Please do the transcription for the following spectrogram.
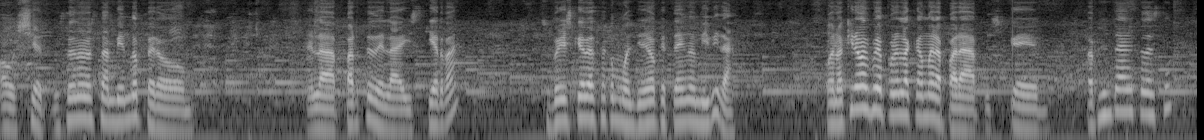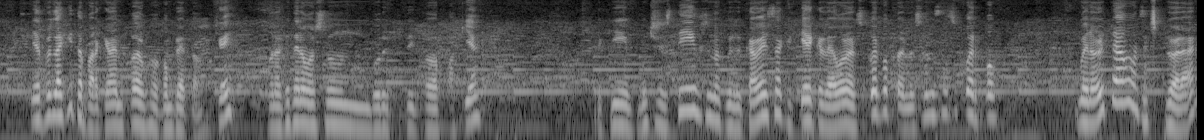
Oh shit, ustedes no lo están viendo, pero en la parte de la izquierda, superior izquierda está como el dinero que tengo en mi vida. Bueno, aquí nomás voy a poner la cámara para pues que para presentar todo esto. Y después la quito para que vean todo el juego completo, ¿ok? Bueno, aquí tenemos un burrito faquia Aquí muchos Steves, una cruz de cabeza que quiere que le devuelvan su cuerpo, pero no son su cuerpo. Bueno, ahorita vamos a explorar.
